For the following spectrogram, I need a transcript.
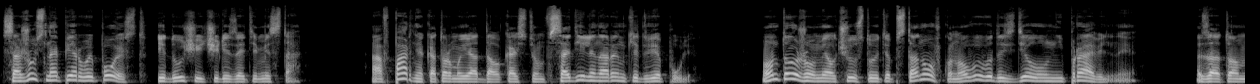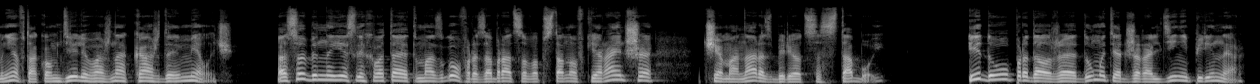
Сажусь на первый поезд, идущий через эти места. А в парня, которому я отдал костюм, всадили на рынке две пули – он тоже умел чувствовать обстановку, но выводы сделал неправильные. Зато мне в таком деле важна каждая мелочь. Особенно если хватает мозгов разобраться в обстановке раньше, чем она разберется с тобой. Иду, продолжая думать о Джеральдине Перинер.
